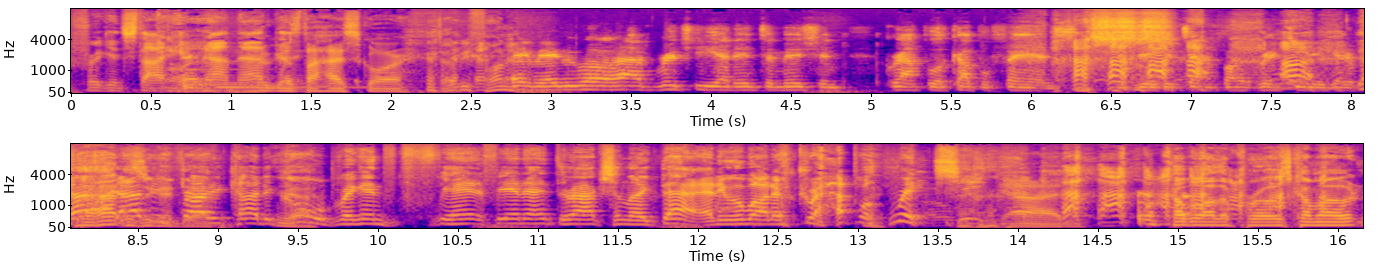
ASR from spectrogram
Friggin' start hitting oh, on that. Who gets the high score? That'd be fun. hey, maybe we'll have Richie at intermission grapple a couple fans. tap out uh, to get a that, That'd be probably kind of cool, yeah. bringing fan, fan interaction like that. Anyone want to grapple Richie? God. a couple other pros come out.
